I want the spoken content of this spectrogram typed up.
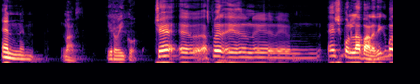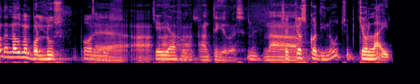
δεν είναι Μάλιστα. ηρωικό. Και ε, ας πούμε, ε, ε, ε, έχει πολλά παραδείγματα να δούμε πολλούς, Πολλούς. α- Και α- διάφορους. α- αντίρωες. Ναι. Να- Και πιο σκοτεινού και πιο light.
